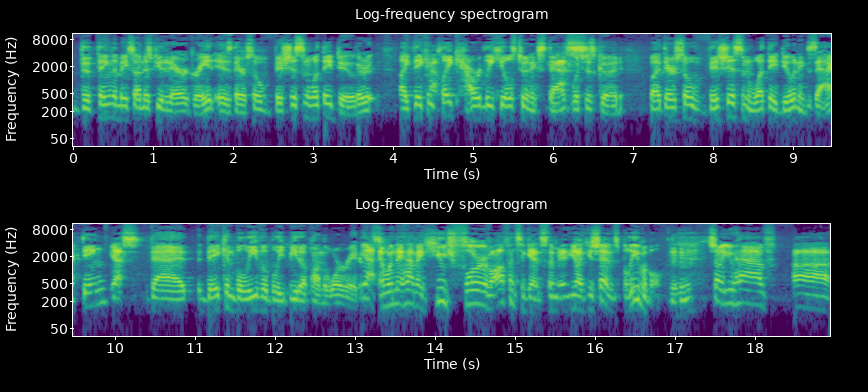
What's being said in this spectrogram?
the thing that makes Undisputed Era great is they're so vicious in what they do. They're like they can Yeah. play cowardly heels to an extent, Yes. which is good. But they're so vicious in what they do and exacting Yes. that they can believably beat up on the War Raiders. Yeah, and when they have a huge flurry of offense against them, like you said, it's believable. Mhm. So you have uh,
